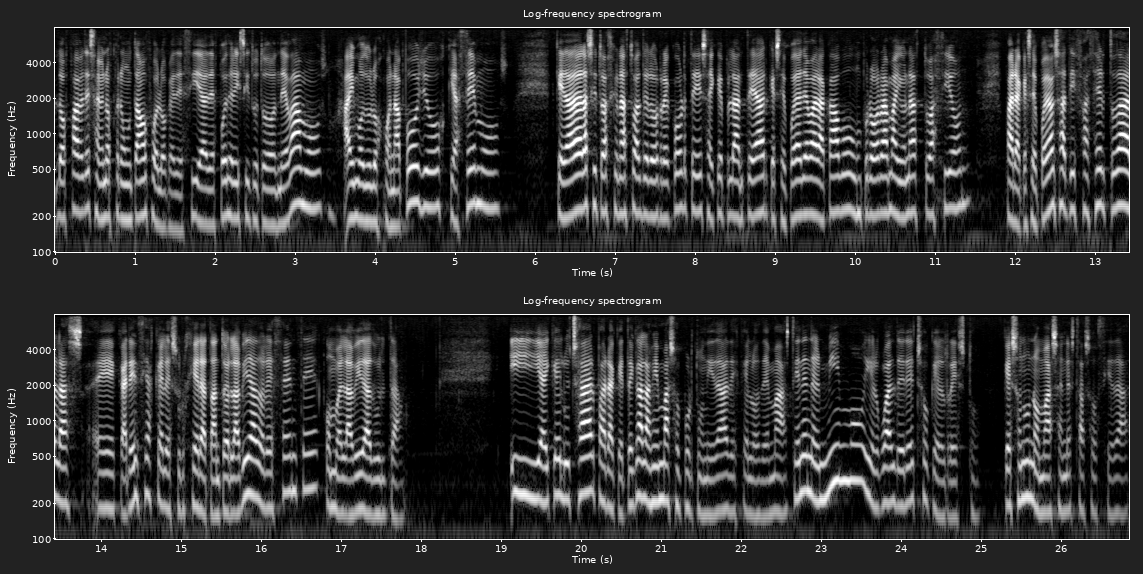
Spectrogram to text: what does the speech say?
los padres también nos preguntamos por lo que decía, después del instituto donde vamos, hay módulos con apoyo, ¿qué hacemos? que dada la situación actual de los recortes hay que plantear que se pueda llevar a cabo un programa y una actuación para que se puedan satisfacer todas las eh, carencias que les surgiera, tanto en la vida adolescente como en la vida adulta. Y hay que luchar para que tengan las mismas oportunidades que los demás. Tienen el mismo y igual derecho que el resto, que son uno más en esta sociedad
